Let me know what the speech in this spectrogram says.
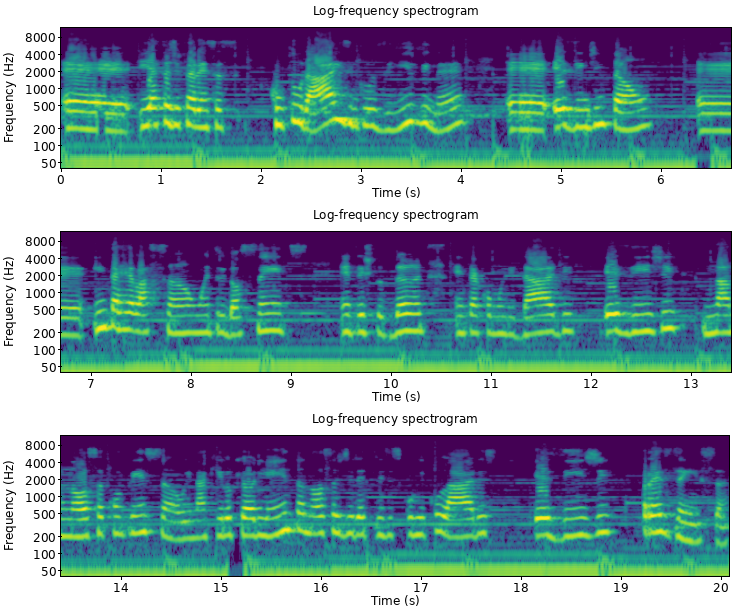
é, e essas diferenças culturais, inclusive, né, é, exige então é, interrelação entre docentes, entre estudantes, entre a comunidade, exige na nossa compreensão e naquilo que orienta nossas diretrizes curriculares, exige presença.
